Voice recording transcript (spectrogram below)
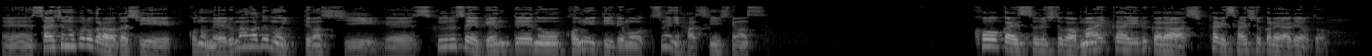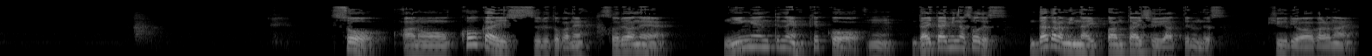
えー最初の頃から私、このメルマガでも言ってますし、えースクール生限定のコミュニティでも常に発信してます。後悔する人が毎回いるから、しっかり最初からやれよと。そう、あの、後悔するとかね、それはね、人間ってね、結構、うん、大体みんなそうです。だからみんな一般大衆やってるんです。給料上がらない。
